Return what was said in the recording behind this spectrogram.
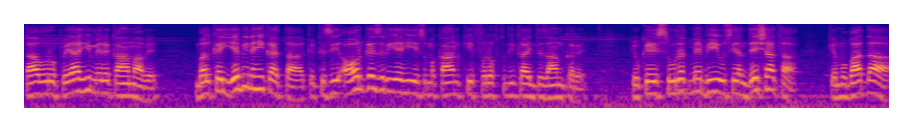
تا وہ روپیہ ہی میرے کام آوے۔ بلکہ یہ بھی نہیں کہتا کہ کسی اور کے ذریعے ہی اس مکان کی فروختگی کا انتظام کرے، کیونکہ اس صورت میں بھی اسے اندیشہ تھا کہ مبادہ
